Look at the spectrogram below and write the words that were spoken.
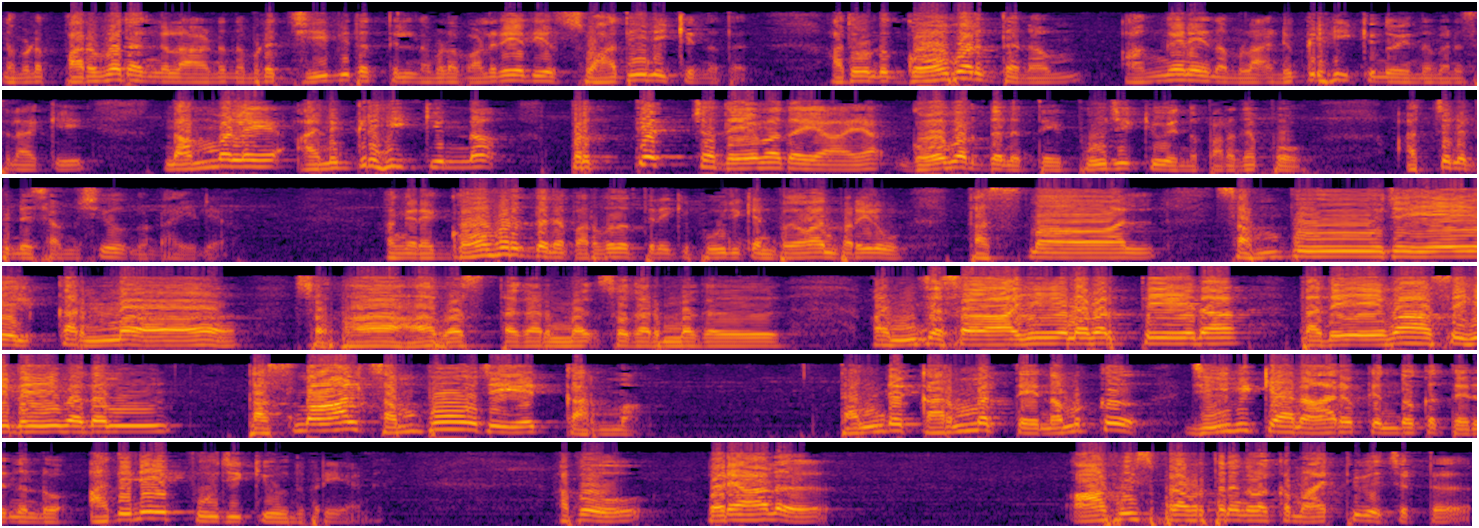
നമ്മുടെ പർവതങ്ങളാണ് നമ്മുടെ ജീവിതത്തിൽ നമ്മളെ വളരെയധികം സ്വാധീനിക്കുന്നത്. അതുകൊണ്ട് ഗോവർദ്ധനം അങ്ങനെ നമ്മൾ അനുഗ്രഹിക്കുന്നു എന്ന് മനസ്സിലാക്കി നമ്മളെ അനുഗ്രഹിക്കുന്ന പ്രത്യക്ഷ ദേവതയായ ഗോവർദ്ധനത്തെ പൂജിക്കൂ എന്ന് പറഞ്ഞപ്പോൾ അച്ഛന് പിന്നെ സംശയമൊന്നും ഉണ്ടായില്ല. അങ്ങനെ ഗോവർദ്ധന പർവതത്തിലേക്ക് പൂജിക്കാൻ ഭഗവാൻ പറയുന്നു തസ്മാൽ സമ്പൂജയേൽ കർമ്മ സ്വഭാവസ്ഥകർമ്മ സ്വകർമ്മകൾ. അഞ്ചസായേന വർത്തേത തദേവാസി ദൈവതം. തസ്മാൽ സംഭോജയേ കർമ്മ. തന്റെ കർമ്മത്തെ നമുക്ക് ജീവിക്കാൻ ആരൊക്കെ എന്തൊക്കെ തരുന്നുണ്ടോ അതിനെ പൂജിക്കൂ എന്ന് പറയാണ്. അപ്പോ ഒരാൾ ഓഫീസ് പ്രവർത്തനങ്ങളൊക്കെ മാറ്റിവെച്ചിട്ട്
